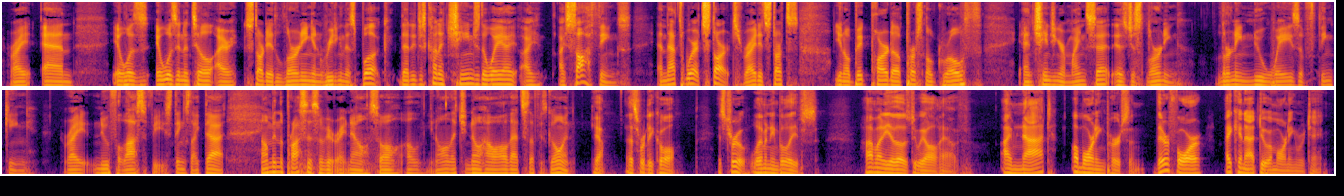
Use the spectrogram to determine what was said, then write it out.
Right? And it was it wasn't until I started learning and reading this book that it just kind of changed the way I, I, I saw things. And that's where it starts, right? It starts, you know, a big part of personal growth and changing your mindset is just learning, learning new ways of thinking, right? New philosophies, things like that. I'm in the process of it right now, so I'll, I'll you know I'll let you know how all that stuff is going. Yeah, that's really cool. It's true. Limiting beliefs. How many of those do we all have? I'm not a morning person. Therefore, I cannot do a morning routine.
